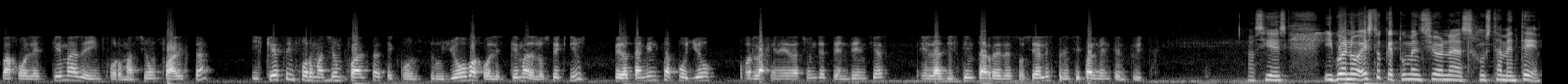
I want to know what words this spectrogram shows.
bajo el esquema de información falsa, y que esa información falsa se construyó bajo el esquema de los fake news, pero también se apoyó por la generación de tendencias en las distintas redes sociales, principalmente en Twitter. Así es. Y bueno, esto que tú mencionas justamente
